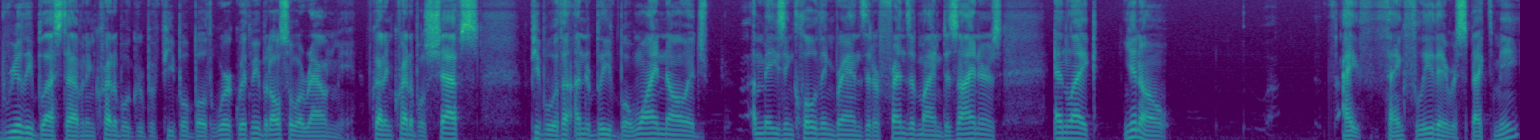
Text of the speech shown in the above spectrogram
really blessed to have an incredible group of people both work with me but also around me. I've got incredible chefs, people with unbelievable wine knowledge, amazing clothing brands that are friends of mine, designers, and like you know, I thankfully they respect me,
